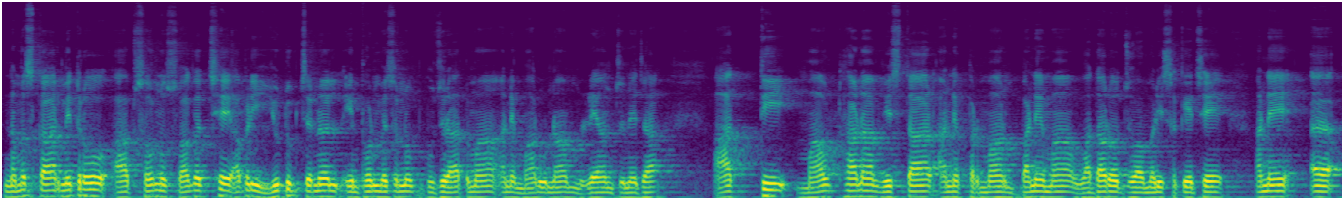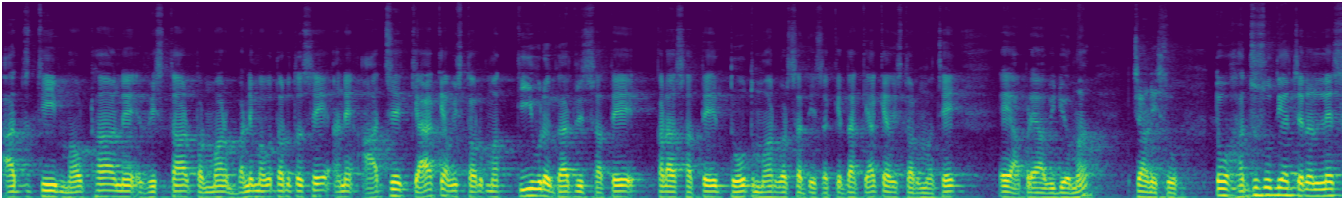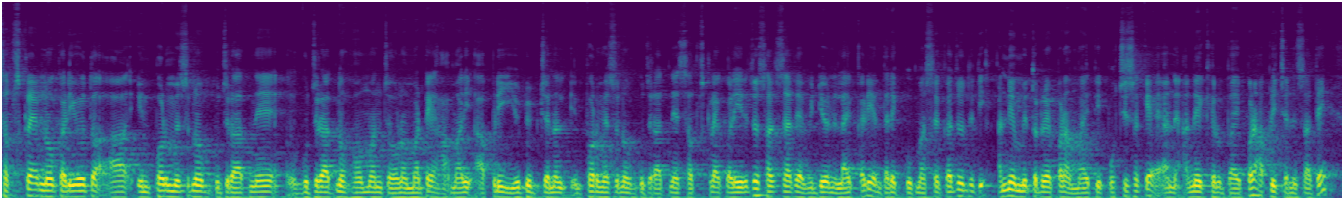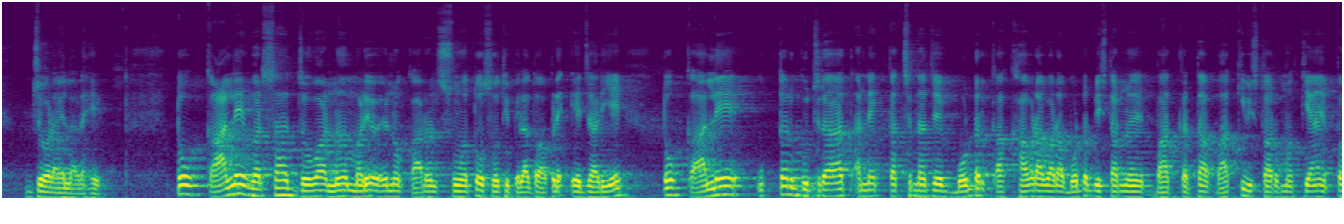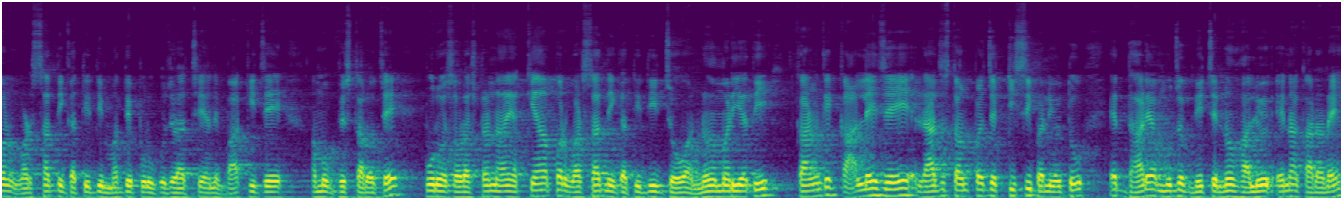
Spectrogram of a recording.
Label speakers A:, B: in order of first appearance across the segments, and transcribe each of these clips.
A: નમસ્કાર મિત્રો, આપ સૌનું સ્વાગત છે આપણી યુટ્યુબ ચેનલ ઇન્ફોર્મેશન ઓફ ગુજરાતમાં અને મારું નામ રેયાન જુનેજા આજથી માવઠાના વિસ્તાર અને પ્રમાણ બંનેમાં વધારો જોવા મળી શકે છે અને આજથી માવઠા અને વિસ્તાર પ્રમાણ બંનેમાં વધારો થશે અને આજે કયા કયા વિસ્તારોમાં તીવ્ર ગાજવીજ સાથે, કડા સાથે ધોધમાર વરસાદની શક્યતા કયા કયા વિસ્તારોમાં છે એ આપણે આ વિડીયોમાં જાણીશું. તો હજુ સુધી આ ચેનલને સબસ્ક્રાઈબ ન કરી હોય તો આ ઇન્ફોર્મેશન ઓફ ગુજરાતને, ગુજરાતનો હવામાન જાણવા માટે અમારી આપણી યુટ્યુબ ચેનલ ઇન્ફોર્મેશન ઓફ ગુજરાતને સબસ્ક્રાઇબ કરી રહેજો સાથે સાથે આ વિડીયોને લાઇક કરી અને દરેક ગ્રુપમાં શેર કરજો. જેથી અન્ય મિત્રોને પણ આ માહિતી પહોંચી શકે અને અન્ય ખેડૂતભાઈ પણ આપણી ચેનલ સાથે જોડાયેલા રહે. તો કાલે વરસાદ જોવા ન મળ્યો એનું કારણ શું હતો? સૌથી પહેલાં તો આપણે એ જાણીએ. તો કાલે ઉત્તર ગુજરાત અને કચ્છના જે બોર્ડર ખાવડાવાળા બોર્ડર વિસ્તારોને વાત કરતા બાકી વિસ્તારોમાં ક્યાંય પણ વરસાદની ગતિથી મધ્ય પૂર્વ ગુજરાત છે અને બાકી જે અમુક વિસ્તારો છે, પૂર્વ સૌરાષ્ટ્રના ક્યાં પણ વરસાદની ગતિથી જોવા ન મળી હતી. કારણ કે કાલે જે રાજસ્થાન પર જે ટીસી બન્યું હતું, એ ધાર્યા મુજબ નીચે ન હાલ્યું. એના કારણે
